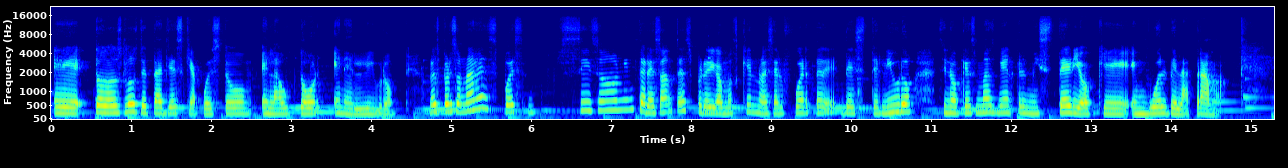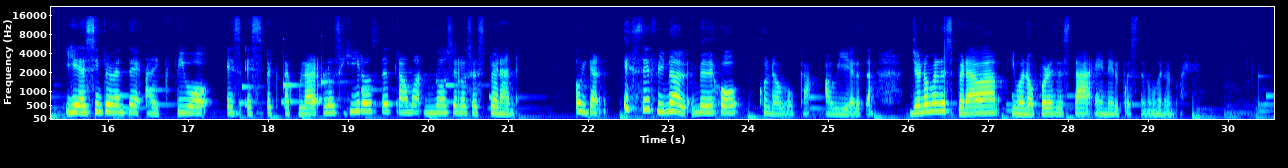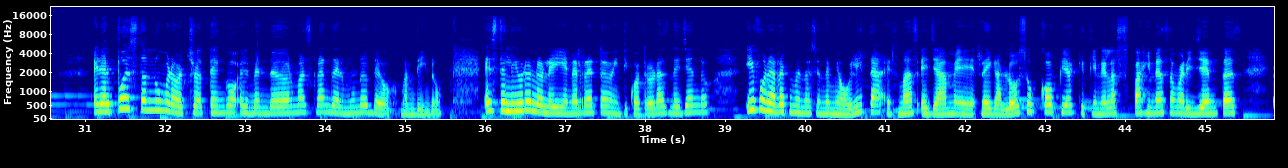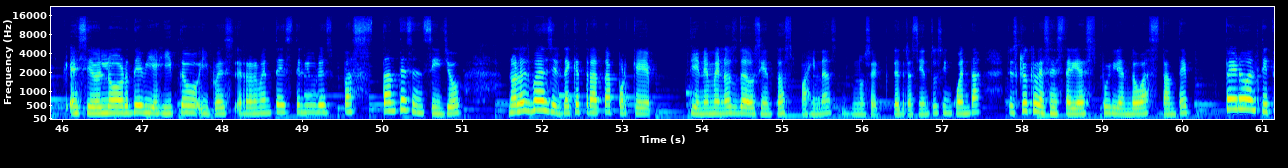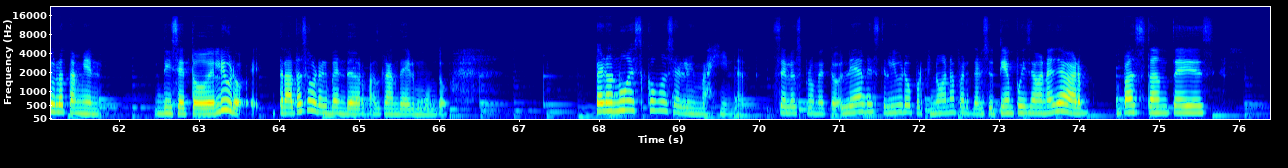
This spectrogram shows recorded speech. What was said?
eh, todos los detalles que ha puesto el autor en el libro. Los personajes, pues sí son interesantes, pero digamos que no es el fuerte de, este libro, sino que es más bien el misterio que envuelve la trama. Y es simplemente adictivo, es espectacular. Los giros de trama no se los esperan. Oigan, ese final me dejó con la boca abierta. Yo no me lo esperaba y bueno, por eso está en el puesto número 9. En el puesto número 8 tengo El vendedor más grande del mundo de Ogmandino. Este libro lo leí en el reto de 24 horas leyendo y fue una recomendación de mi abuelita. Es más, ella me regaló su copia que tiene las páginas amarillentas, ese olor de viejito y pues realmente este libro es bastante sencillo. No les voy a decir de qué trata porque tiene menos de 200 páginas, no sé, de 350. Entonces creo que les estaría spoileando bastante pero el título también dice todo el libro. Eh, trata sobre el vendedor más grande del mundo. Pero no es como se lo imaginan. Se los prometo. Lean este libro porque no van a perder su tiempo y se van a llevar bastantes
